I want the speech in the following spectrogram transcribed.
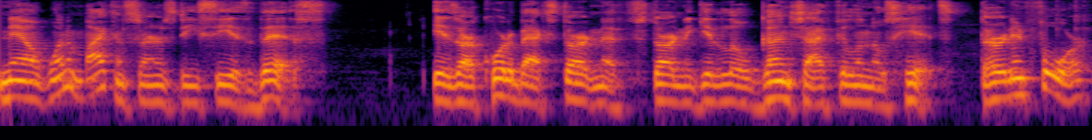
Now, one of my concerns, DC, is this: is our quarterback starting to starting to get a little gun shy, feeling those hits. Third and four,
